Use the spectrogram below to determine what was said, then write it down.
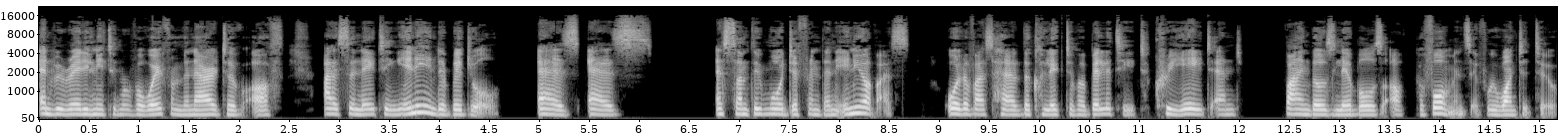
And we really need to move away from the narrative of isolating any individual as, as, as something more different than any of us. All of us have the collective ability to create and find those levels of performance if we wanted to,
